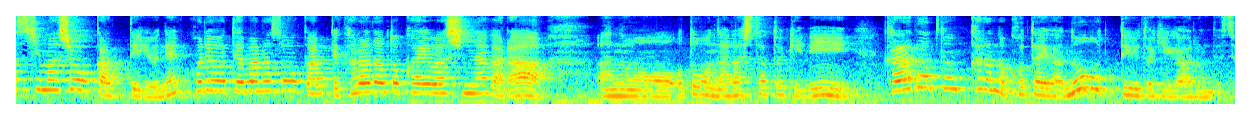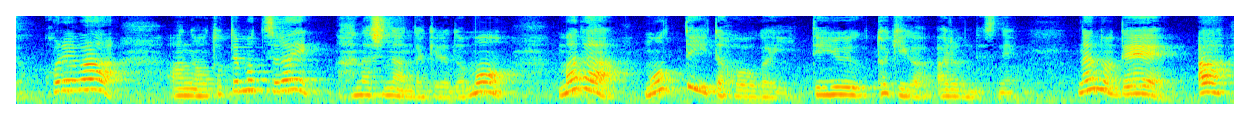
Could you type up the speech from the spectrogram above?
しましょうかっていうねこれを手放そうかって体と会話しながらあの音を鳴らした時に体とからの答えがノーっていう時があるんですよ。これはあのとても辛い話なんだけれどもまだ持っていた方がいいっていう時があるんですね。なのであ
